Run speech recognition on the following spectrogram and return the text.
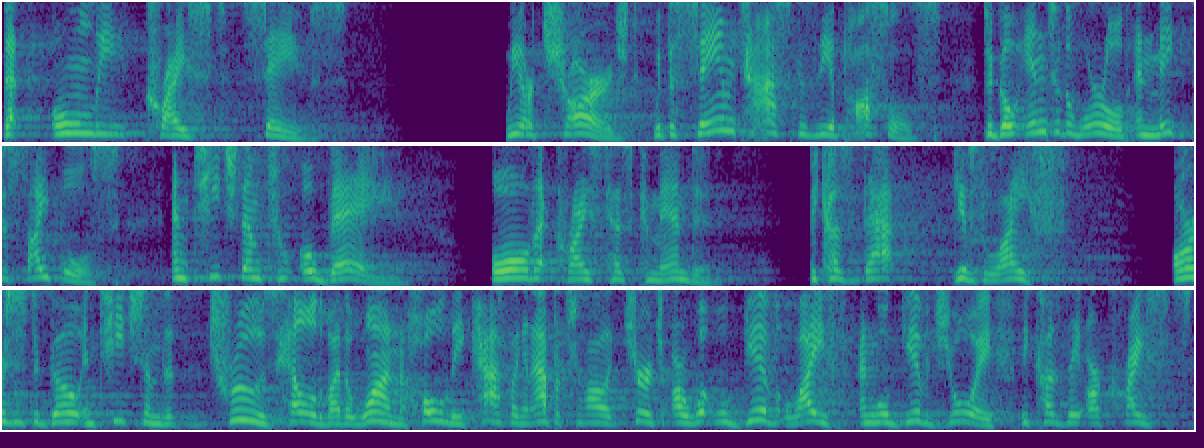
that only Christ saves. We are charged with the same task as the apostles to go into the world and make disciples and teach them to obey all that Christ has commanded, because that gives life. Ours is to go and teach them that truths held by the one holy Catholic and Apostolic Church are what will give life and will give joy because they are Christ's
